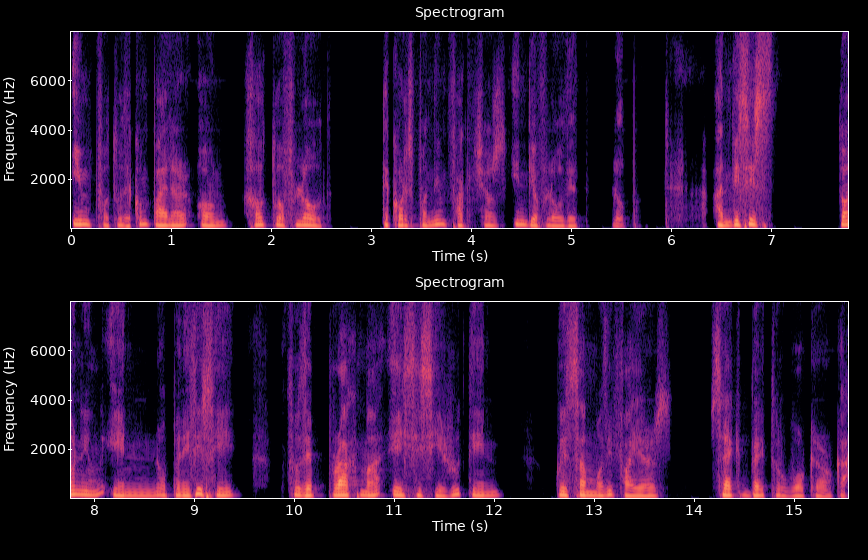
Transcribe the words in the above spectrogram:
info to the compiler on how to offload the corresponding functions in the offloaded loop. And this is done in, in OpenACC through the pragma ACC routine with some modifiers seq vector worker or gang.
